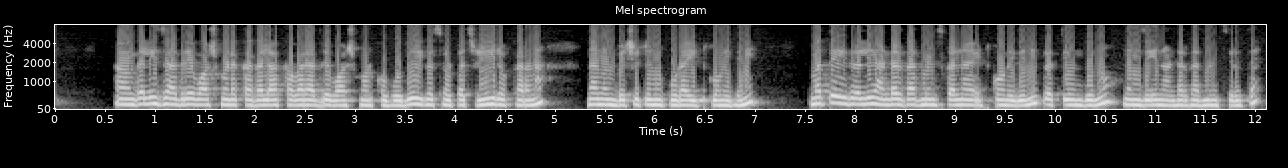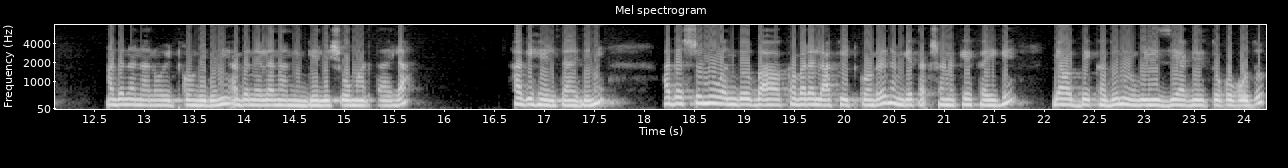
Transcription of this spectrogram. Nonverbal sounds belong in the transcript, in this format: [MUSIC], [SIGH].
ಗಲೀಜ್ ಗಲೀಜಾದ್ರೆ ವಾಶ್ ಮಾಡೋಕ್ಕಾಗಲ್ಲ ಕವರ್ ಆದ್ರೆ ವಾಶ್ ಮಾಡ್ಕೋಬಹುದು ಈಗ ಸ್ವಲ್ಪ ಚಳಿ ಇರೋ ಕಾರಣ ನಾನೊಂದು ಬೆಡ್ಶೀಟನ್ನು ಕೂಡ ಇಟ್ಕೊಂಡಿದ್ದೀನಿ. ಮತ್ತೆ ಇದರಲ್ಲಿ ಅಂಡರ್ ಗಾರ್ಮೆಂಟ್ಸ್ಗಳನ್ನ ಇಟ್ಕೊಂಡಿದ್ದೀನಿ. ಪ್ರತಿಯೊಂದು ನಮ್ದು ಏನು ಅಂಡರ್ ಗಾರ್ಮೆಂಟ್ಸ್ ಇರುತ್ತೆ, ಅದನ್ನ ನಾನು ಇಟ್ಕೊಂಡಿದ್ದೀನಿ. ಅದನ್ನೆಲ್ಲ ನಾನು ನಿಮಗೆ ಇಲ್ಲಿ ಶೋ ಮಾಡ್ತಾ ಇಲ್ಲ. ಹಾಗೆ ಹೇಳ್ತಾ ಇದ್ದೀನಿ. ಅದಷ್ಟು ಒಂದು ಬಾ ಕವರಲ್ಲಿ ಹಾಕಿ ಇಟ್ಕೊಂಡ್ರೆ ನಮಗೆ ತಕ್ಷಣಕ್ಕೆ ಕೈಗೆ ಯಾವ್ದು ಬೇಕದು ನಾವು ಈಸಿಯಾಗಿ ತಗೋಬಹುದು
